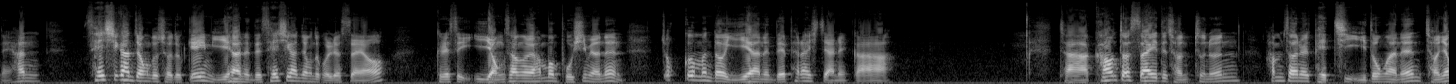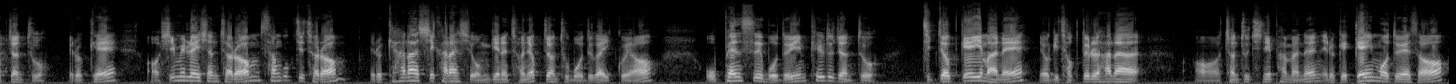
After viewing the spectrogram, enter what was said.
네, 한 3시간 정도 저도 게임 이해하는데 3시간 정도 걸렸어요. 그래서 이 영상을 한번 보시면은 조금은 더 이해하는데 편하시지 않을까. 자, 카운터 사이드 전투는 함선을 배치 이동하는 전역 전투. 이렇게 어, 시뮬레이션처럼 삼국지처럼 이렇게 하나씩 하나씩 옮기는 전역 전투 모드가 있고요. 오펜스 모드인 필드 전투. 직접 게임 안에 여기 적들을 하나 어, 전투 진입하면은 이렇게 게임 모드에서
